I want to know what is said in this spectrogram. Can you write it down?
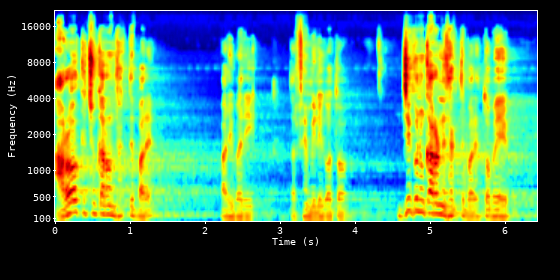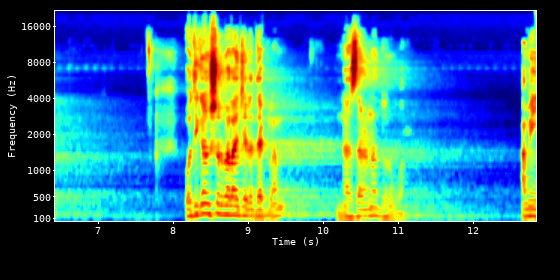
আরও কিছু কারণ থাকতে পারে, পারিবারিক, তার ফ্যামিলিগত যে কোনো কারণে থাকতে পারে, তবে অধিকাংশের বেলায় যেটা দেখলাম, নাজারানা দুর্বল। আমি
